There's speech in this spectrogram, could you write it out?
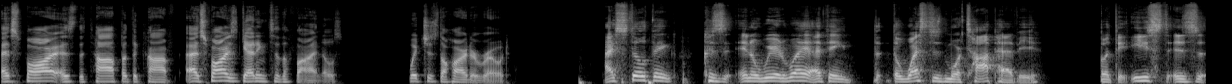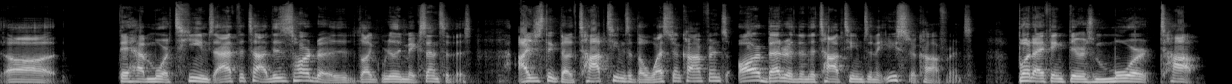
as far as the top of the conf as far as getting to the finals, which is the harder road. I still think cuz in a weird way I think th- the West is more top heavy, but the East is uh they have more teams at the top. This is hard to like really make sense of this. I just think the top teams at the Western Conference are better than the top teams in the Eastern Conference. But I think there's more top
